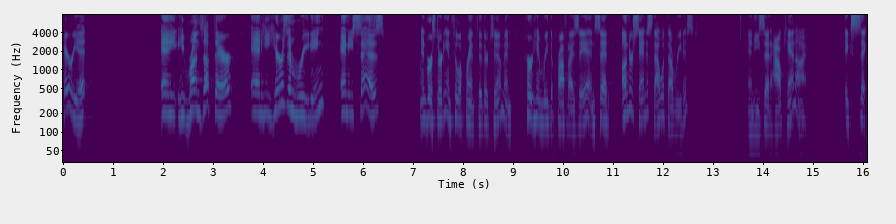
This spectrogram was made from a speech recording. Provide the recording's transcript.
chariot, and he, he runs up there, and he hears him reading, and he says, in verse 30, and Philip ran thither to him and heard him read the prophet Isaiah and said, Understandest thou what thou readest? And he said, How can I? Except,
